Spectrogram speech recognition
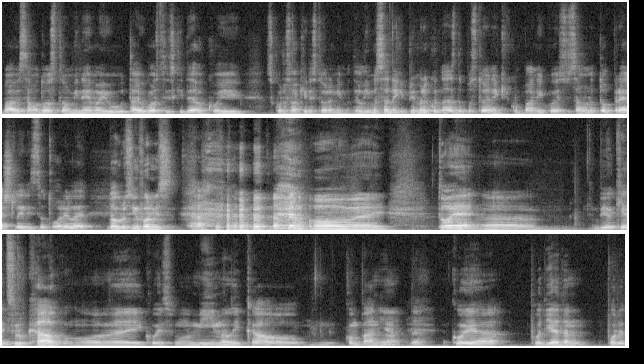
bave samo dostavom i nemaju taj ugostiteljski deo koji skoro svaki restoran ima. Da li ima sad neki primjer kod nas da postoje neke kompanije koje su samo na to prešle ili se otvorile? Dobro si informisan. Ove, to je uh, bio kec u rukavu ove, koji smo mi imali kao kompanija da. koja pod jedan pored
